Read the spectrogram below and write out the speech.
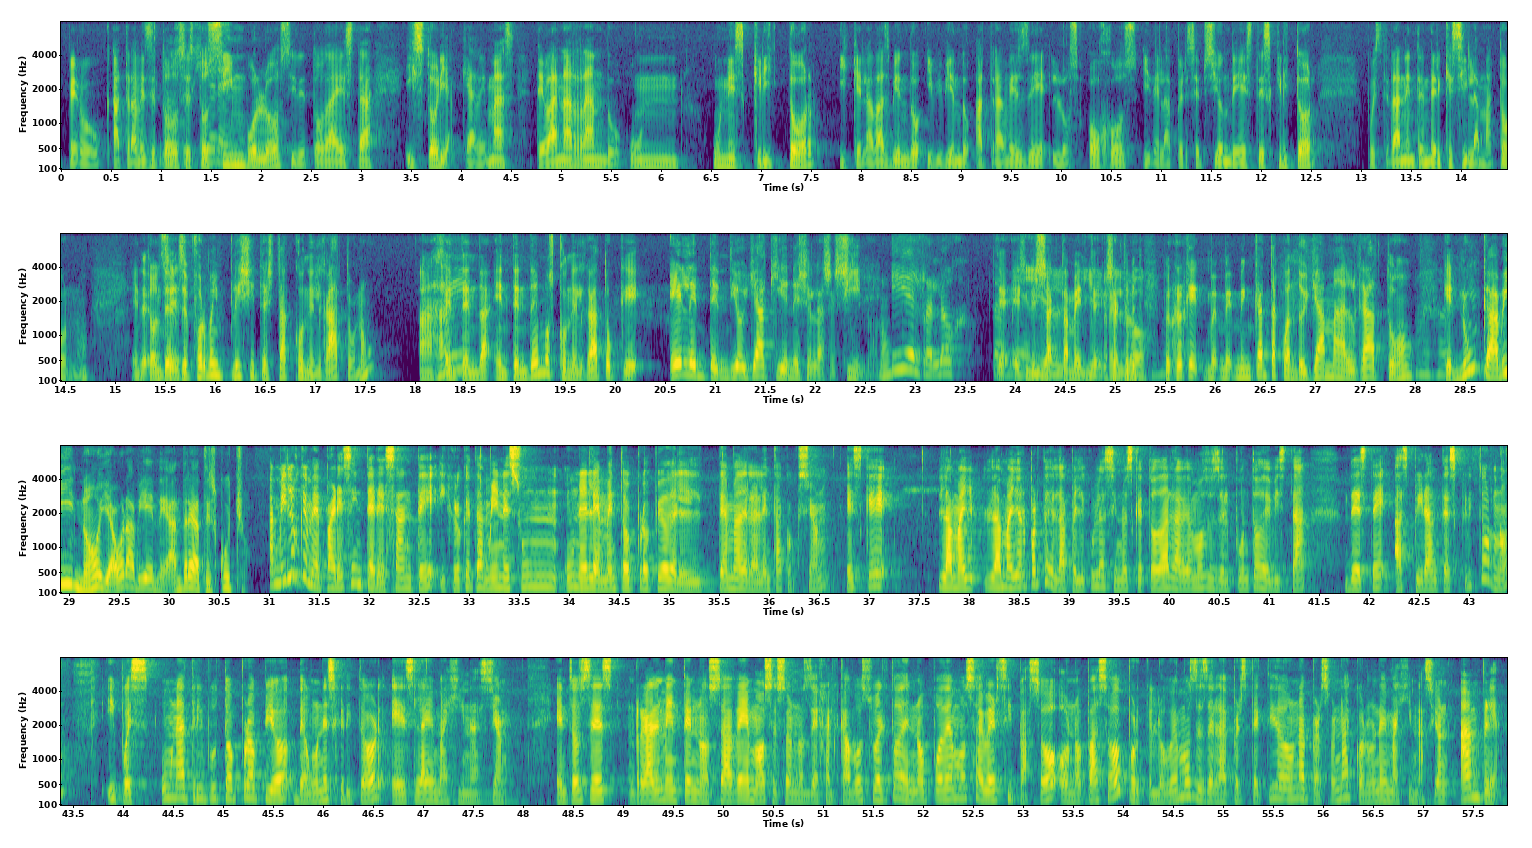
Pero a través de todos estos símbolos y de toda esta historia, que además te va narrando un, un escritor y que la vas viendo y viviendo a través de los ojos y de la percepción de este escritor, pues te dan a entender que sí la mató, ¿no? Entonces, de, de, forma implícita está con el gato, ¿no? Ajá. Entenda, entendemos con el gato que él entendió ya quién es el asesino, ¿no? Y el reloj. Es, exactamente, y el, y el exactamente. Pero creo que me, me, encanta cuando llama al gato Ajá. que nunca vino y ahora viene. Andrea, te escucho. A mí lo que me parece interesante, y creo que también es un, un elemento propio del tema de la lenta cocción, es que la, la, mayor parte de la película, si no es que toda, la vemos desde el punto de vista de este aspirante escritor, ¿no? Y pues un atributo propio de un escritor es la imaginación. Entonces, realmente no sabemos, eso nos deja el cabo suelto de no podemos saber si pasó o no pasó porque lo vemos desde la perspectiva de una persona con una imaginación amplia.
